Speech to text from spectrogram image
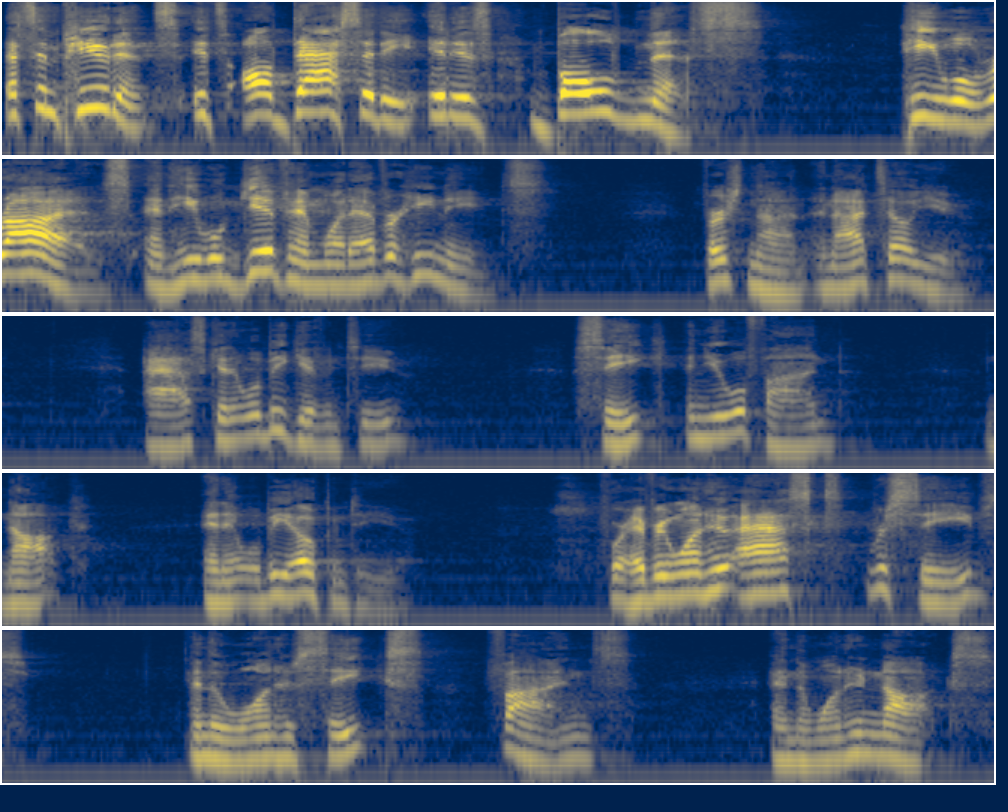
That's impudence. It's audacity. It is boldness. He will rise and he will give him whatever he needs. Verse 9, and I tell you, ask and it will be given to you, seek and you will find, knock and it will be open to you. For everyone who asks receives, and the one who seeks finds, and the one who knocks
